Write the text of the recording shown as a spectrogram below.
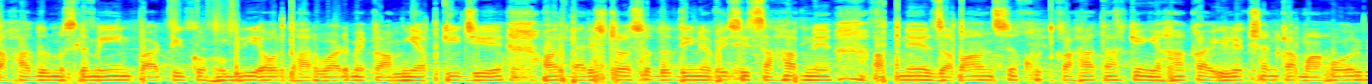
तहादुलमसलमिन पार्टी को हुबली और धारवाड़ में कामयाब कीजिए और बैरिस्टर असदुद्दीन अबीसी साहब ने अपने ज़बान से ख़ुद कहा था कि यहाँ का इलेक्शन का माहौल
